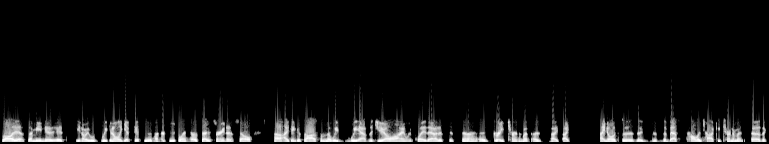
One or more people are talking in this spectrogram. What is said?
Well it is. I mean it's you know we can only get 5800 people in Yost Ice Arena. So uh, I think it's awesome that we we have the GLI and we play that. It's it's uh, a great tournament. Uh, I, I I know it's a, the, the the best college hockey tournament uh, that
